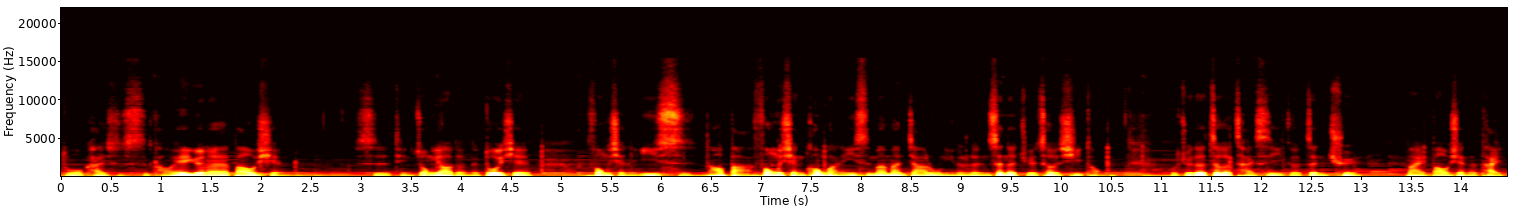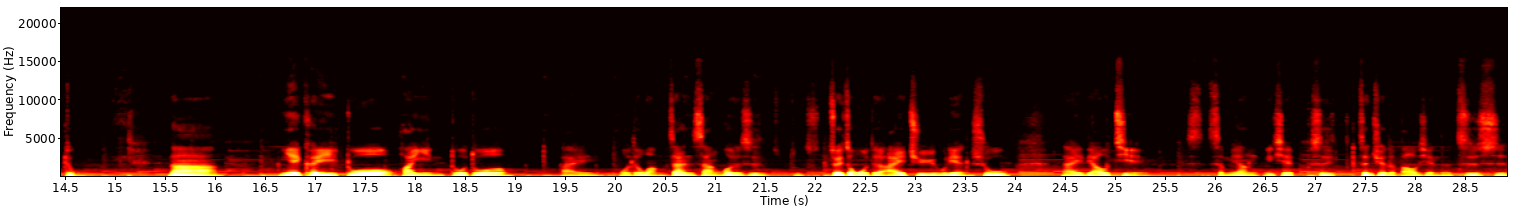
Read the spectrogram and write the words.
多开始思考，诶，原来的保险是挺重要的，那多一些风险的意识，然后把风险控管的意识慢慢加入你的人生的决策系统，我觉得这个才是一个正确买保险的态度。那你也可以多欢迎多多来我的网站上，或者是追踪我的 IG 脸书来了解。什么样一些是正确的保险的知识，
